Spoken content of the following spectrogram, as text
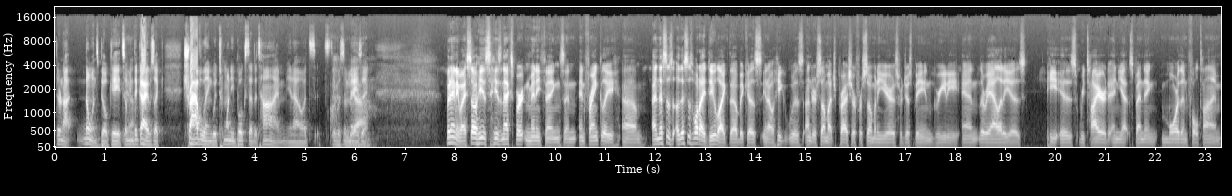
they're not. No one's Bill Gates. I mean, the guy was like traveling with 20 books at a time. You know, it's, it's it was amazing. But anyway, so he's he's an expert in many things, and and frankly, um, and this is this is what I do like though, because you know he was under so much pressure for so many years for just being greedy, and the reality is he is retired and yet spending more than full time,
